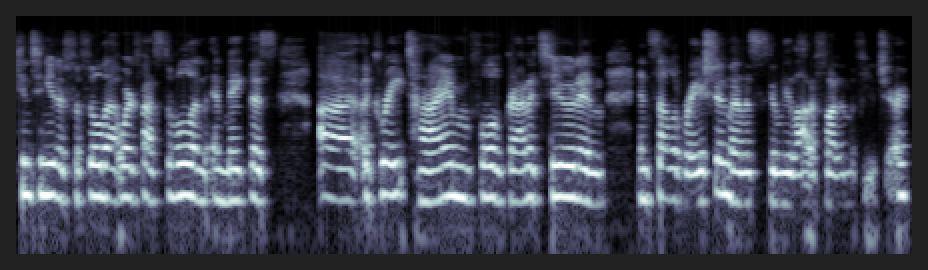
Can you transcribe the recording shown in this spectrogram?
continue to fulfill that word festival and, and make this uh, a great time full of gratitude and and celebration then this is going to be a lot of fun in the future.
